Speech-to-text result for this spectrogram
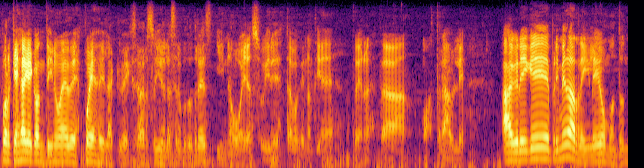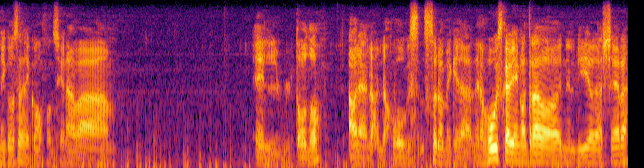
porque es la que continúe después de, de haber subido la 0.3 y no voy a subir esta porque no tiene, todavía no está mostrable. Agregué, primero arreglé un montón de cosas de cómo funcionaba el todo. Ahora los, bugs, solo me queda, de los bugs que había encontrado en el video de ayer,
